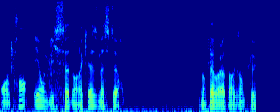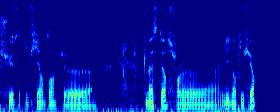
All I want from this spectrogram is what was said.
on le prend et on glisse ça dans la case master. Donc là voilà par exemple, je suis identifié en tant que, master sur l'identifieur.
